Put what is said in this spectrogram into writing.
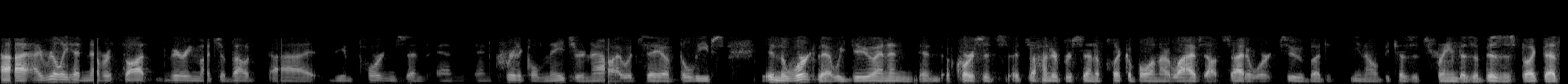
uh, I really had never thought very much about uh, the importance and, and, and critical nature now, I would say, of beliefs in the work that we do, and and, and of course it's it's 100% applicable in our lives outside of work too. But you know, because it's framed as a business book, that's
